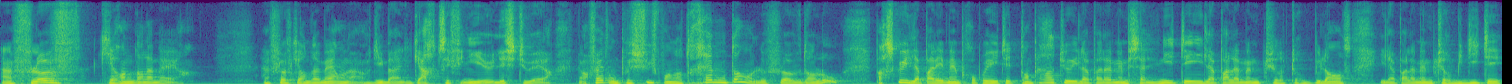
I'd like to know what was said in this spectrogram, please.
un fleuve qui rentre dans la mer un fleuve qui rentre dans la mer, on, a, dit bah, une carte, c'est fini, il y a eu l'estuaire. Mais en fait, on peut suivre pendant très longtemps le fleuve dans l'eau parce qu'il n'a pas les mêmes propriétés de température, il n'a pas la même salinité, il n'a pas la même turbulence, il n'a pas la même turbidité.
